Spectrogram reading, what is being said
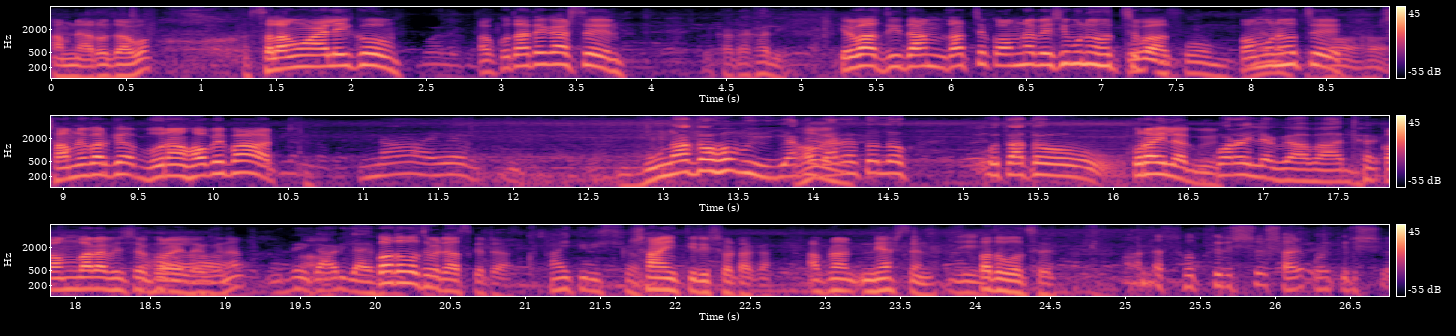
সামনে আরও যাব। আসসালামু আলাইকুম। কোথা থেকে আসছেন? কাটাখালি। এবার জি দাম যাচ্ছে কম না বেশি মনে হচ্ছে বাস? কম। মনে হচ্ছে? সামনে বার বোনা হবে পাট? না বোনা তো হবেই। এখন তো লোক ওটা তো করাই লাগবে? করাই লাগবে আবার কম বাড়া বিষয় করাই লাগবে না? কত বলছে এটা? আজকেটা সাঁত্রিশশো সাঁত্রিশশো টাকা। আপনার নিয়ে আসছেন? কত বলছে? ছত্রিশশো সাড়ে পঁয়ত্রিশশো।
